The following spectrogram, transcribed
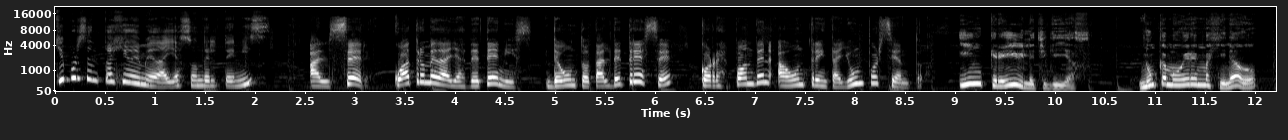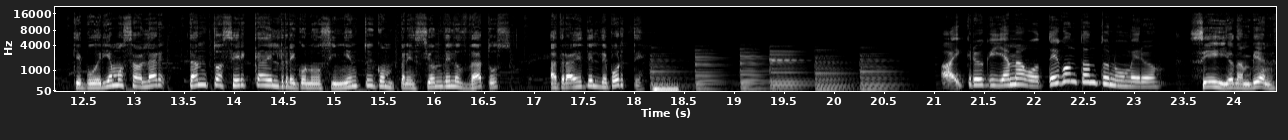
¿qué porcentaje de medallas son del tenis? Al ser cuatro medallas de tenis de un total de 13, corresponden a un 31%. Increíble, chiquillas. Nunca me hubiera imaginado que podríamos hablar tanto acerca del reconocimiento y comprensión de los datos a través del deporte. Ay, creo que ya me agoté con tanto número. Sí, yo también,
